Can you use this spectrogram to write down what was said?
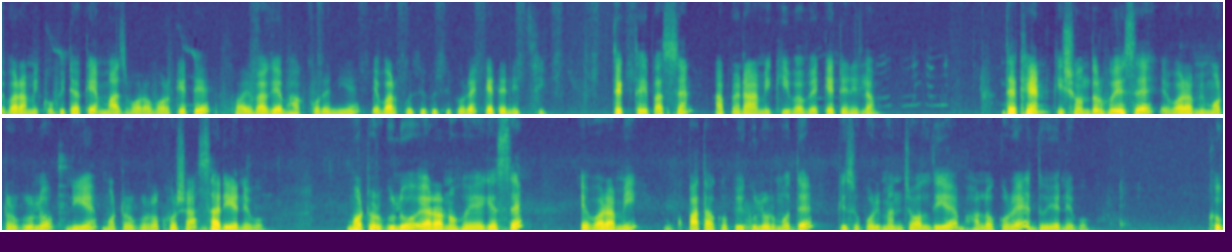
এবার আমি কপিটাকে মাছ বরাবর কেটে ছয় ভাগে ভাগ করে নিয়ে এবার কুচি কুচি করে কেটে নিচ্ছি। দেখতেই পাচ্ছেন আপনারা আমি কীভাবে কেটে নিলাম। দেখেন কি সুন্দর হয়েছে। এবার আমি মটরগুলো নিয়ে মটরগুলো খোসা সারিয়ে নেব। মটরগুলো এড়ানো হয়ে গেছে। এবার আমি পাতাকপিগুলোর মধ্যে কিছু পরিমাণ জল দিয়ে ভালো করে ধুয়ে নেব। খুব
